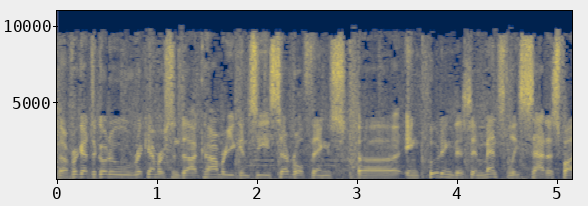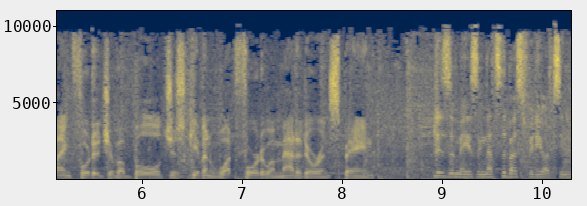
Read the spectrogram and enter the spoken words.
Don't forget to go to rickemerson.com where you can see several things, uh, including this immensely satisfying footage of a bull just given what for to a matador in Spain. It is amazing. That's the best video I've seen.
